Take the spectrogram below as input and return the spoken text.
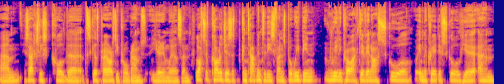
Um, it's actually called the, the Skills Priority Programs here in Wales. And lots of colleges can tap into these funds, but we've been really proactive in our school, in the creative school here. Um,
